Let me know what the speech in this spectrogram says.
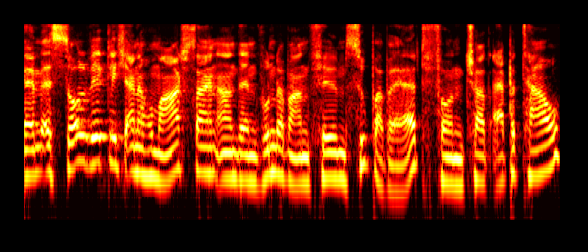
Ähm, es soll wirklich eine Hommage sein an den wunderbaren Film Superbad von Judd Apatow.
